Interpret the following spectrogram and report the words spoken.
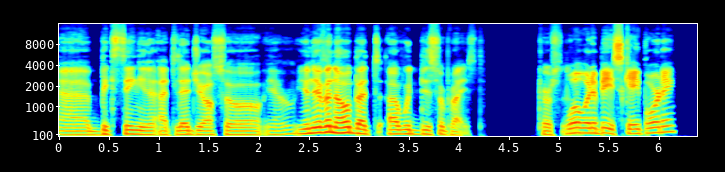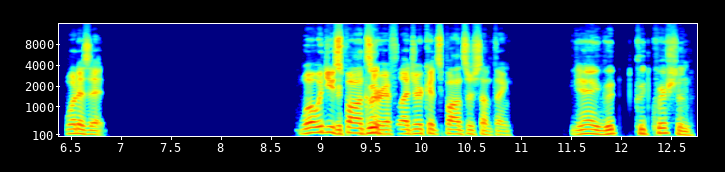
uh, big thing at Ledger. So you know, you never know, but I would be surprised, personally. What would it be? Skateboarding? What is it? What would you sponsor good- if Ledger could sponsor something? yeah, good, good question.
